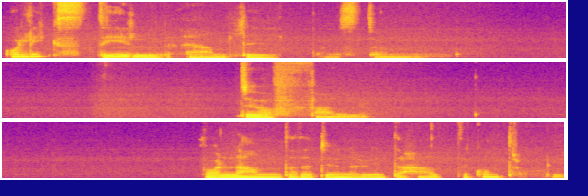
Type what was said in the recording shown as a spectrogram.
Och ligg still en liten stund. Du har fallit. Var landade du när du inte hade kontroll?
